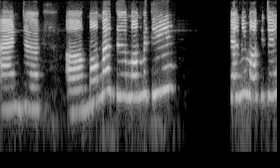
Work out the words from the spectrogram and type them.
And uh, uh, Mohammed, uh, tell me marketing.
